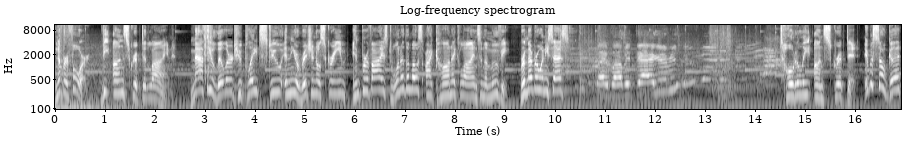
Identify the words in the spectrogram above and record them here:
Number 4. The unscripted line. Matthew Lillard, who played Stu in the original Scream, improvised one of the most iconic lines in the movie. Remember when he says, My mom and dad are gonna be so totally unscripted. It was so good,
